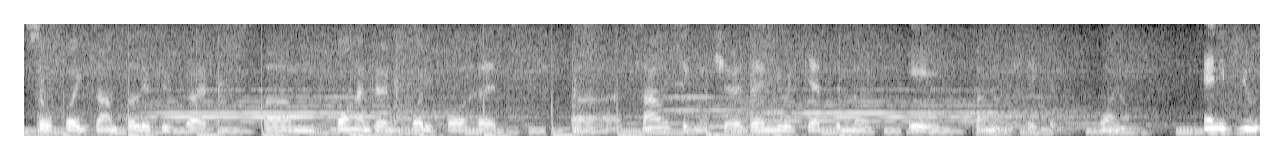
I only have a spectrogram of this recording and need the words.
So, for example, if you've got um, 444 hertz uh, sound signature, then you would get the note A, if I'm not mistaken, one of. And if you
